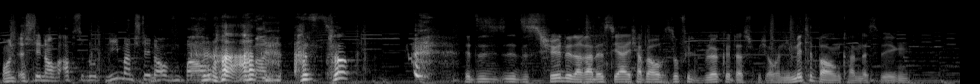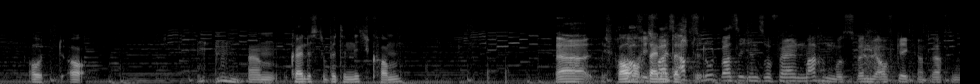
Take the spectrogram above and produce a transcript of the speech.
Und es stehen auch absolut, niemand steht auf dem Baum. Achso. Das, das Schöne daran ist ja, ich habe ja auch so viele Blöcke, dass ich mich auch in die Mitte bauen kann, deswegen. Oh, oh. ähm, könntest du bitte nicht kommen? Äh, ich brauche auch deine Ich weiß absolut, was ich in so Fällen machen muss, wenn wir auf Gegner treffen.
